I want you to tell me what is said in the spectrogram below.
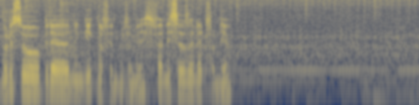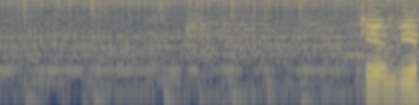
Würdest du bitte einen Gegner finden für mich? Fände ich sehr, sehr nett von dir. Okay, irgendwie...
